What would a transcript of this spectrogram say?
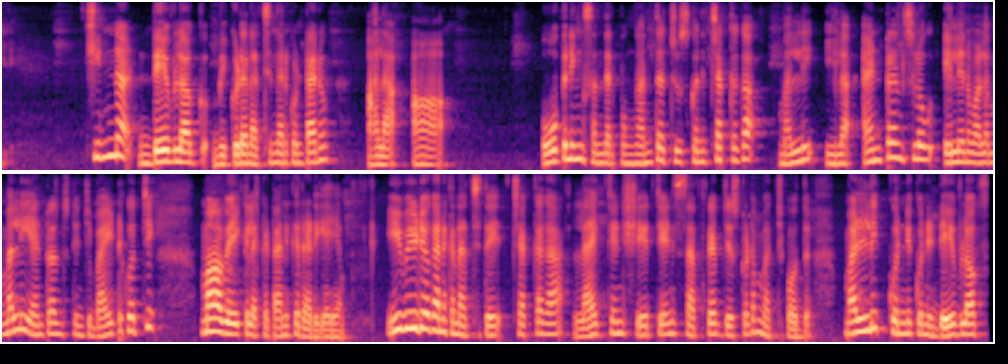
చిన్న డే వ్లాగ్ మీకు కూడా నచ్చింది అనుకుంటాను అలా ఆ ఓపెనింగ్ సందర్భంగా అంతా చూసుకొని చక్కగా మళ్ళీ ఇలా ఎంట్రన్స్లో వెళ్ళిన వాళ్ళం మళ్ళీ ఎంట్రన్స్ నుంచి బయటకు వచ్చి మా వెహికల్ ఎక్కడానికి రెడీ అయ్యాం. ఈ వీడియో కనుక నచ్చితే చక్కగా లైక్ చేయండి షేర్ చేయండి సబ్స్క్రైబ్ చేసుకోవడం మర్చిపోవద్దు. మళ్ళీ కొన్ని కొన్ని డే వ్లాగ్స్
